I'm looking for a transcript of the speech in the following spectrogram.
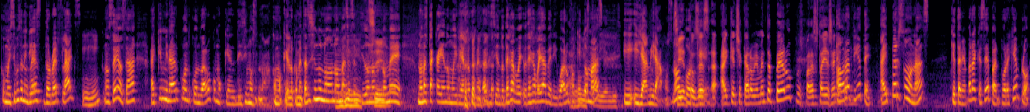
como decimos en inglés, the red flags. No sé, o sea, hay que mirar cuando, cuando algo como que decimos, no, como que lo que me estás diciendo no, no me hace Ujú, sentido, no, sí. no, me, no me está cayendo muy bien lo que me estás diciendo. Deja, voy, deja voy a averiguar un Algo poquito más bien, y, y ya miramos, ¿no? sí, Porque- entonces hay que checar obviamente, pero pues para eso está Yesenia. Ahora también. fíjate, hay personas que también para que sepan, por ejemplo,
